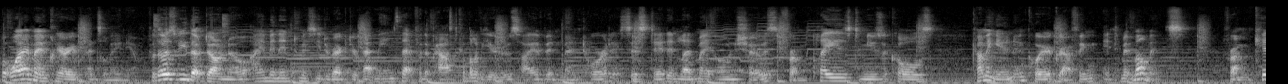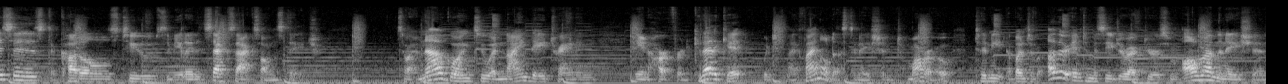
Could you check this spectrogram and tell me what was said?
But why am I in Clarion, Pennsylvania? For those of you that don't know, I am an intimacy director. That means that for the past couple of years, I have been mentored, assisted, and led my own shows from plays to musicals, coming in and choreographing intimate moments. From kisses to cuddles to simulated sex acts on stage. So I'm now going to a nine day training in Hartford, Connecticut, which is my final destination tomorrow, to meet a bunch of other intimacy directors from all around the nation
